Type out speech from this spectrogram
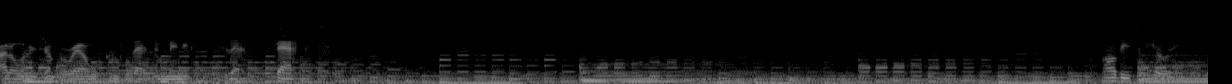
I don't want to jump around. We'll come to that in a minute, to that fact. All these killings.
